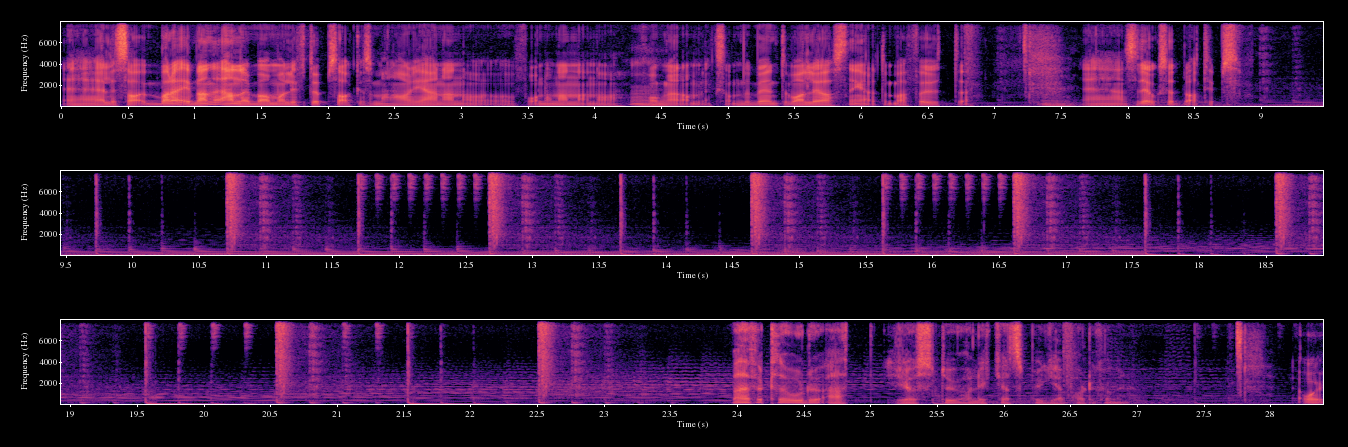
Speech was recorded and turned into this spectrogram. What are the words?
Eh, eller så, bara, ibland handlar det bara om att lyfta upp saker som man har i hjärnan och, och få någon annan att Mm. fånga dem. Liksom. Det behöver inte vara lösningar utan bara få ut det. Mm. Eh, så det är också ett bra tips. Varför tror du att just du har lyckats bygga Partykungen? Oj.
